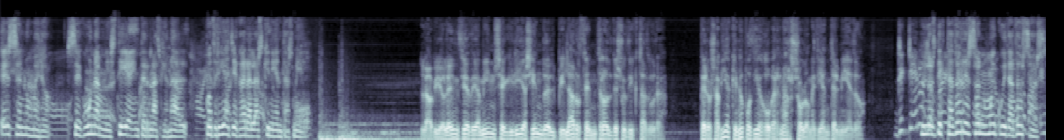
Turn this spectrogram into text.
ese número, según Amnistía Internacional, podría llegar a las 500.000. La violencia de Amin seguiría siendo el pilar central de su dictadura, pero sabía que no podía gobernar solo mediante el miedo. Los dictadores son muy cuidadosos.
